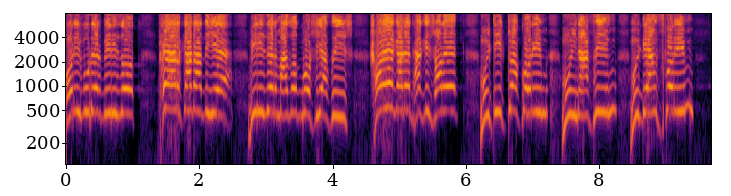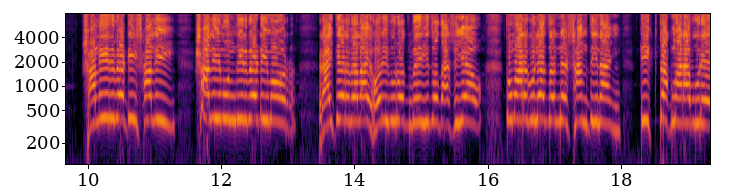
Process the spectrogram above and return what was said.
হরিপুরের ব্রিজত ফের কাটা দিয়ে ব্রিজের মাঝত বসি আছিস। সরে গাড়ে থাকি সরে মুই টিকটক করিম মুই নাচিম মুই ড্যান্স করিম। শালির বেটি শালি শালি মন্দির বেটি মোর। রাইতের বেলায় হরিবুরত বেরিজত আসিয়াও, তোমার গুলের জন্য শান্তি নাই। টিকটক মারা বুড়ে।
